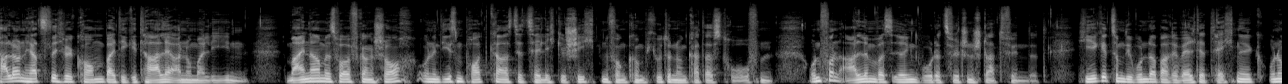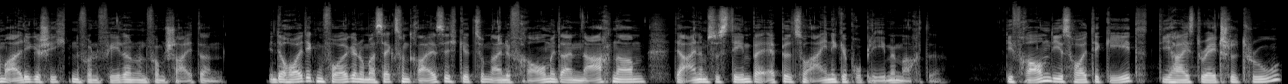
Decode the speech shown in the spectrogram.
Hallo und herzlich willkommen bei Digitale Anomalien. Mein Name ist Wolfgang Schoch und in diesem Podcast erzähle ich Geschichten von Computern und Katastrophen und von allem, was irgendwo dazwischen stattfindet. Hier geht es um die wunderbare Welt der Technik und um all die Geschichten von Fehlern und vom Scheitern. In der heutigen Folge Nummer 36 geht es um eine Frau mit einem Nachnamen, der einem System bei Apple so einige Probleme machte. Die Frau, um die es heute geht, die heißt Rachel True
